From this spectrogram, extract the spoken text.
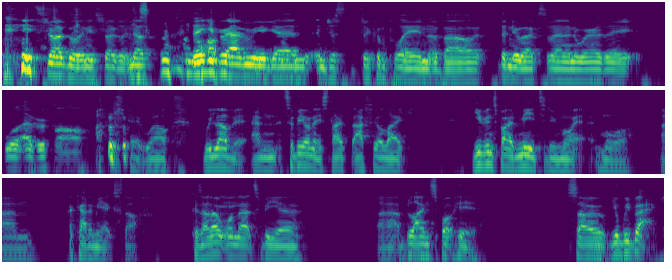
he's struggling. He's struggling. No, thank you for having me again, and just to complain about the new X Men and where they will ever fall. okay, well, we love it. And to be honest, I, I feel like you've inspired me to do more more um, Academy X stuff because I don't want that to be a, a blind spot here. So you'll be back.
